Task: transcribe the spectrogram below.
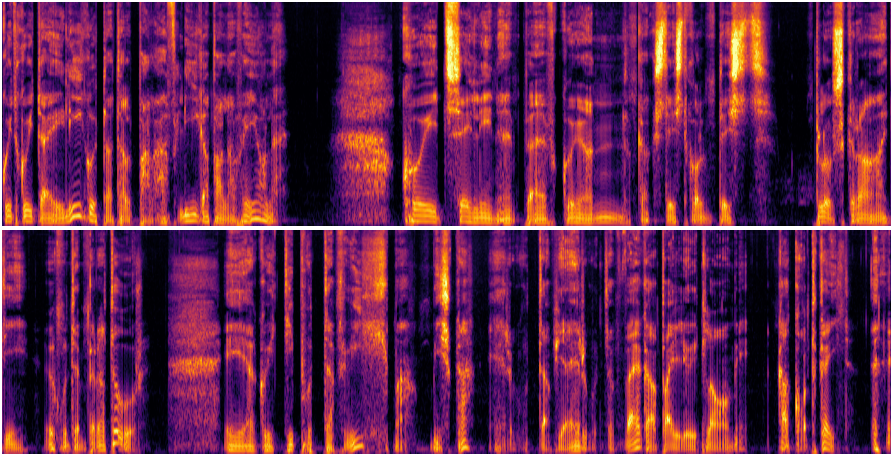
kuid kui ta ei liiguta, tal palav, liiga palav ei ole. Kuid selline päev, kui on kaksteist, kolmteist pluss kraadi õhutemperatuur ja kui tiputab vihma, mis kah ergutab ja ergutab väga paljuid loomi, ka kotkaid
